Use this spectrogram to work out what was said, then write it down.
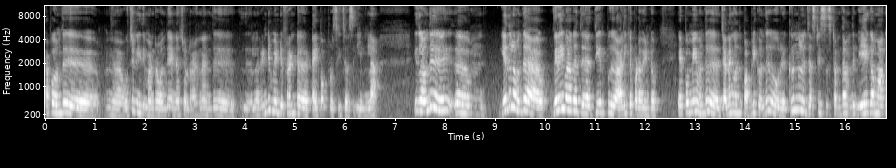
அப்போ வந்து உச்சநீதிமன்றம் வந்து என்ன சொல்கிறாங்கன்னா வந்து இதில் ரெண்டுமே டிஃப்ரெண்ட் டைப் ஆஃப் ப்ரொசீஜர்ஸ் இல்லைங்களா? இதில் வந்து எதில் வந்து விரைவாக தீர்ப்பு அளிக்கப்பட வேண்டும்? எப்போவுமே வந்து ஜனங்க வந்து பப்ளிக் வந்து ஒரு கிரிமினல் ஜஸ்டிஸ் சிஸ்டம் தான் வந்து வேகமாக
